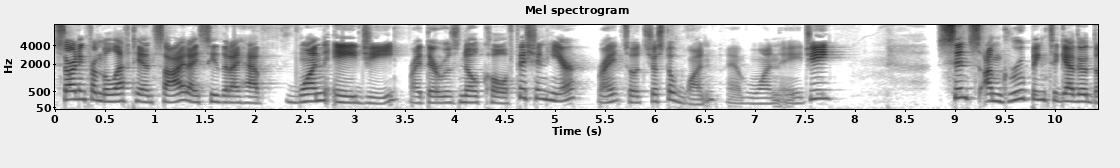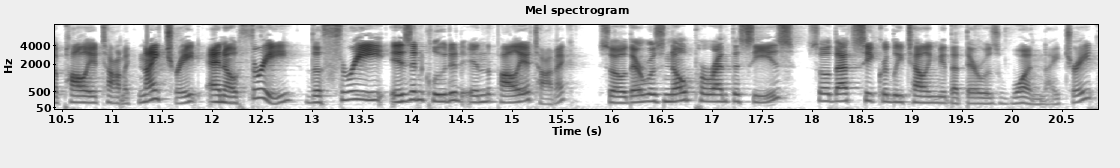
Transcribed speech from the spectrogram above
Starting from the left-hand side, I see that I have 1 Ag, right? There was no coefficient here, right? So it's just a 1. I have 1 Ag. Since I'm grouping together the polyatomic nitrate, NO3, the 3 is included in the polyatomic. So there was no parentheses, so that's secretly telling me that there was one nitrate.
